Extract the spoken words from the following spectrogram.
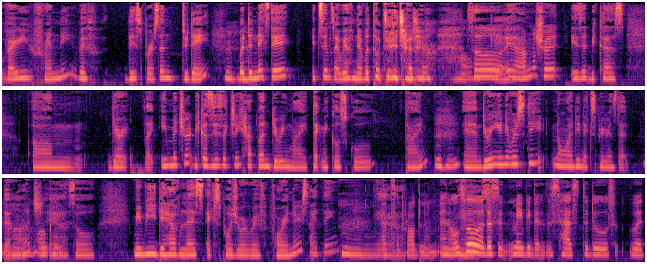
very friendly with this person today, but the Mhm. next day it seems like we have never talked to each other. Oh, so okay. yeah, I'm not sure. Is it because um, they're like immature? Because this actually happened during my technical school time, Mhm. and during university, no, I didn't experience that that Oh, much. okay. Yeah, so maybe they have less exposure with foreigners. I think. Mm, That's a problem, and also Yes. does it maybe that this has to do with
